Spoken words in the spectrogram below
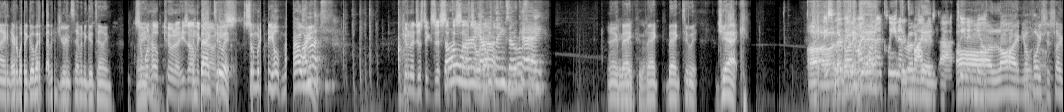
line. Everybody go back to having drinks, having a good time. Someone help Kuna. He's on And the back ground. to it. Somebody help I'm Maui. not. Kuna just exists at this Don't time. worry, Someone help. everything's You're okay. All right, Here you back, go, Kuna. back, back to it. Jack. uh, Hey, they're Smurf, going you might want again. to clean They're and going revive again. his, uh, clean and heal. Oh, Lime, your Oh, voice no. is so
